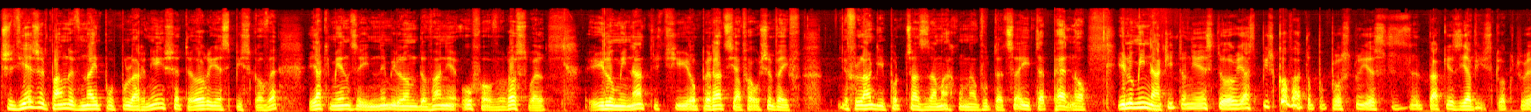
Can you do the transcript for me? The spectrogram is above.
Czy wierzy Pan w najpopularniejsze teorie spiskowe, jak między innymi lądowanie UFO w Roswell, Illuminati, operacja fałszywej flagi podczas zamachu na WTC i TP. No, Illuminati to nie jest teoria spiskowa, to po prostu jest takie zjawisko, które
